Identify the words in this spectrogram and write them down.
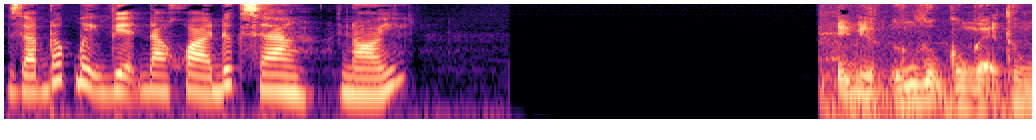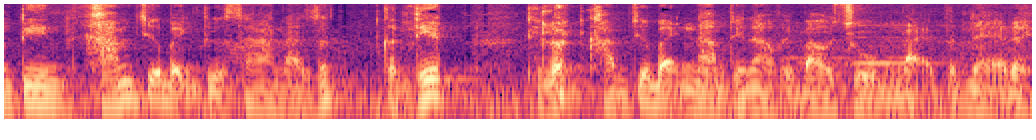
Giám đốc Bệnh viện Đa khoa Đức Giang, nói. Việc ứng dụng công nghệ thông tin khám chữa bệnh từ xa là rất cần thiết. Thì luật khám chữa bệnh làm thế nào phải bao trùm lại vấn đề ở đây.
